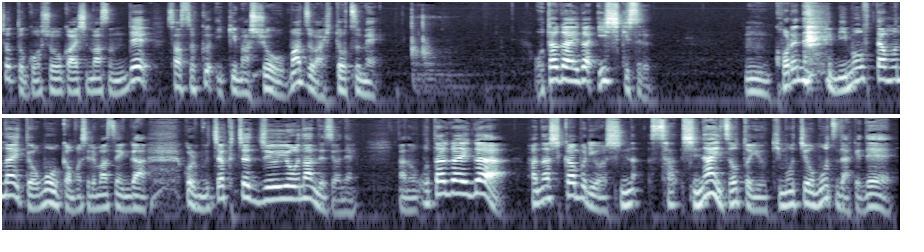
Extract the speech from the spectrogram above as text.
ちょっとご紹介しますんで早速いきましょう。まずは1つ目。お互いが意識する。うん、これね、身も蓋もないと思うかもしれませんが、これむちゃくちゃ重要なんですよね。あの、お互いが話しかぶりをしなしないぞという気持ちを持つだけで、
